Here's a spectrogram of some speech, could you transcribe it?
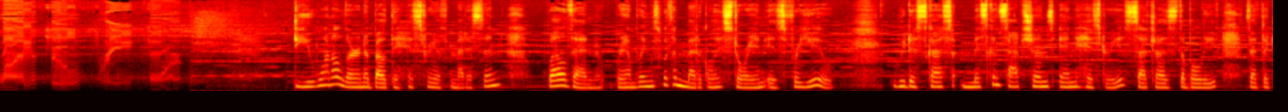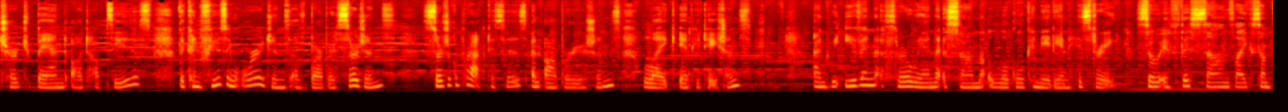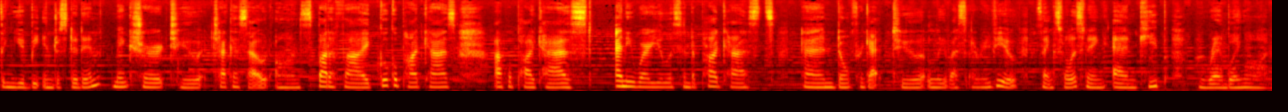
One, two, three, four. Do you want to learn about the history of medicine? Well, then, Ramblings with a Medical Historian is for you. We discuss misconceptions in history, such as the belief that the church banned autopsies, the confusing origins of barber surgeons, surgical practices and operations like amputations, and we even throw in some local Canadian history. So if this sounds like something you'd be interested in, make sure to check us out on Spotify, Google Podcasts, Apple Podcast, anywhere you listen to podcasts. And don't forget to leave us a review. Thanks for listening and keep rambling on.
